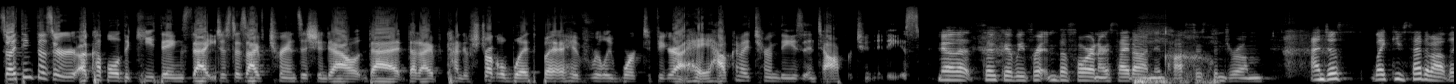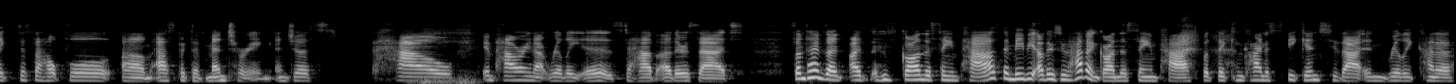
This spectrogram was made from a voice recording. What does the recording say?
So I think those are a couple of the key things that just as I've transitioned out that that I've kind of struggled with, but I have really worked to figure out, hey, how can I turn these into opportunities? No, that's so good. We've written before on our site on imposter syndrome. And just like you said about like just the helpful um, aspect of mentoring and just how empowering that really is to have others that sometimes I, I, who've gone the same path and maybe others who haven't gone the same path but they can kind of speak into that and really kind of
